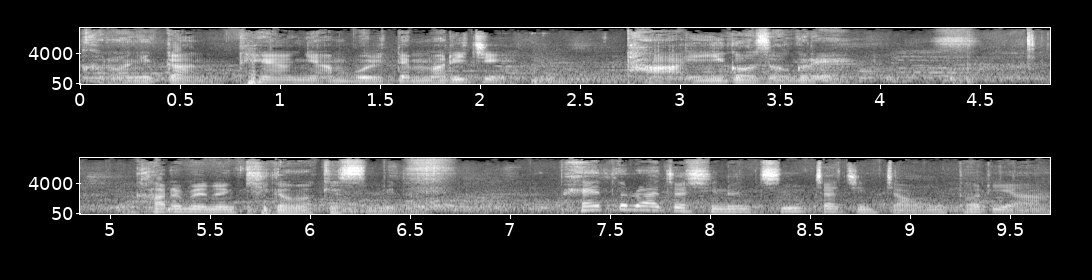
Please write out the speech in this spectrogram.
그러니 가니까 태양이 안 보일 땐 말이지. 다 익어서 그래. 카르멘은 기가 막혔습니다. 페드로 아저씨는 진짜 진짜 엉터리야.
